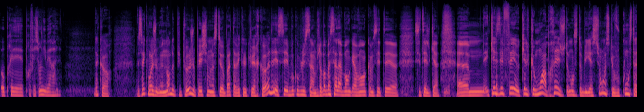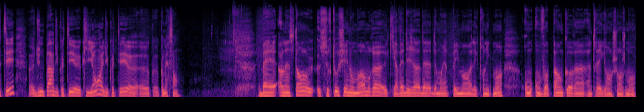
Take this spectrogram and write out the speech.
auprès des professions libérales. D'accord. C'est vrai que moi, maintenant, depuis peu, je paye chez mon ostéopathe avec le QR code et c'est beaucoup plus simple. Je ne dois pas passer à la banque avant comme c'était euh, le cas. Euh, quels effets, euh, quelques mois après justement cette obligation, est-ce que vous constatez d'une part du côté client et du côté commerçant? Ben, à l'instant, surtout chez nos membres qui avaient déjà des, moyens de paiement électroniquement, on ne voit pas encore un, très grand changement.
